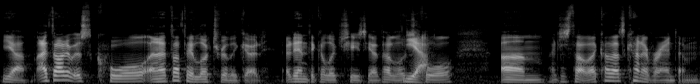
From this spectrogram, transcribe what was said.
Yeah, I thought it was cool, and I thought they looked really good. I didn't think it looked cheesy. I thought it looked Yeah. cool. Um, I just thought like, oh, that's kind of random.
